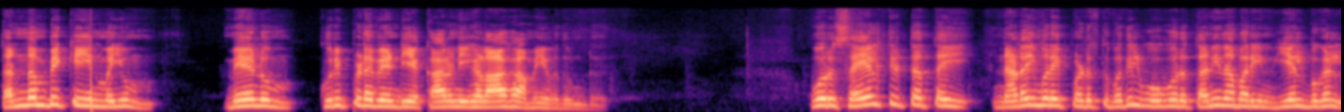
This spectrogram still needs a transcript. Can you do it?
தன்னம்பிக்கையின்மையும் மேலும் குறிப்பிட வேண்டிய காரணிகளாக அமைவதுண்டு. ஒரு செயல் திட்டத்தை நடைமுறைப்படுத்துவதில் ஒவ்வொரு தனிநபரின் இயல்புகள்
